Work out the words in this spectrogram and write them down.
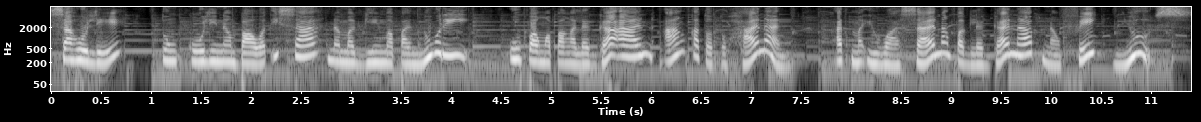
Sa huli, tungkulin ng bawat isa na maging mapanuri upang mapangalagaan ang katotohanan at maiwasan ang paglaganap ng fake news.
